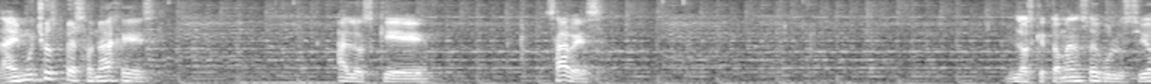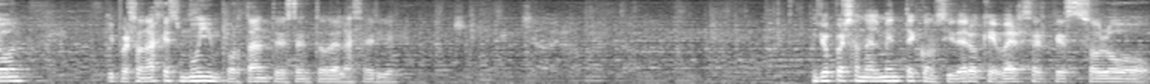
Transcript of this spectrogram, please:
Hay muchos personajes a los que, ¿sabes? Los que toman su evolución y personajes muy importantes dentro de la serie. Yo personalmente considero que Berserk es solo.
